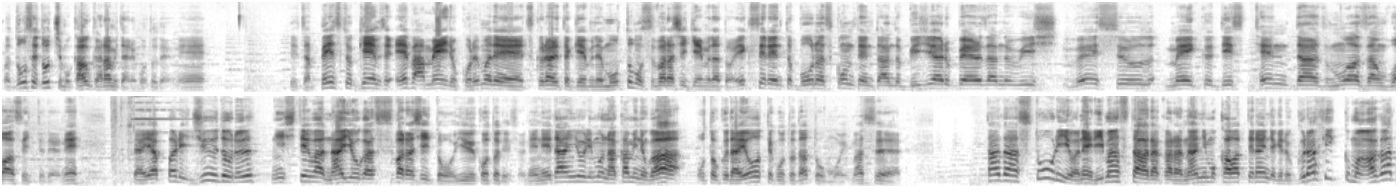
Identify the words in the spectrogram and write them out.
まあ、どうせどっちも買うからみたいなことだよね。The best games ever made これまで作られたゲームで最も素晴らしいゲームだと。Excellent bonus content and visual bells and wish we should make this $10 more than worth it だよね。だやっぱり10ドルにしては内容が素晴らしいということですよね。値段よりも中身のがお得だよってことだと思います。ただストーリーはねリマスターだから何も変わってないんだけどグラフィックも上がっ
